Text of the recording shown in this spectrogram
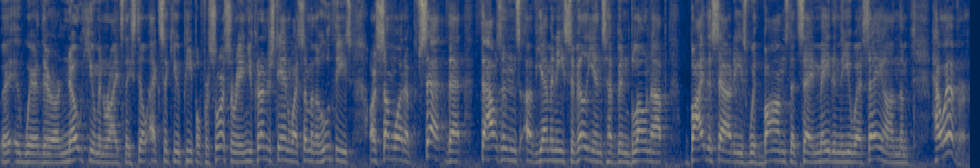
uh, where there are no human rights. They still execute people for sorcery, and you can understand why some of the Houthis are somewhat upset that thousands of Yemeni civilians have been blown up by the Saudis with bombs that say made in the USA on them. However,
